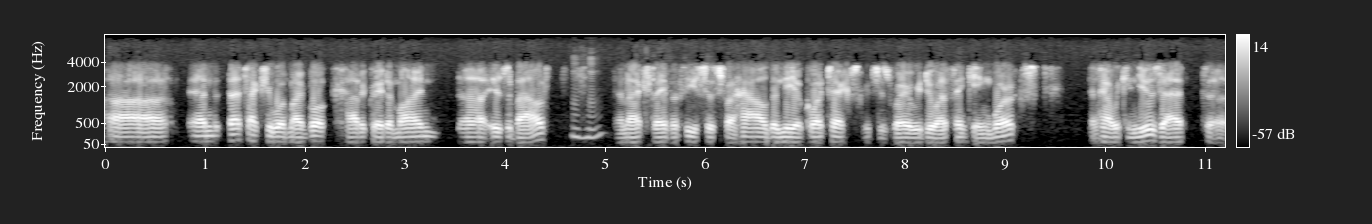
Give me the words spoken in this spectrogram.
Uh, and that's actually what my book, How to Create a Mind, uh, is about. Mm-hmm. And I actually have a thesis for how the neocortex, which is where we do our thinking, works, and how we can use that uh,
